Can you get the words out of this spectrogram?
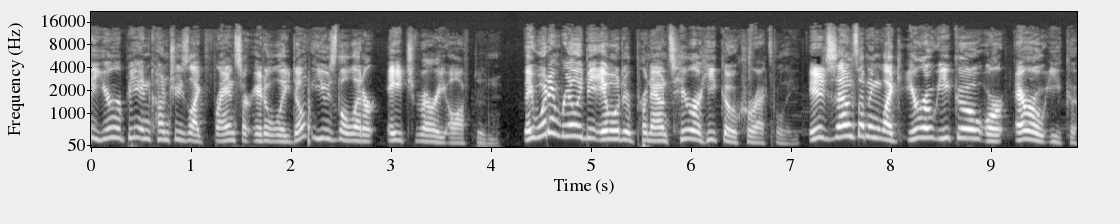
European countries like France or Italy don't use the letter H very often. They wouldn't really be able to pronounce Hirohiko correctly. It sounds something like Irohiko or Eroiko.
